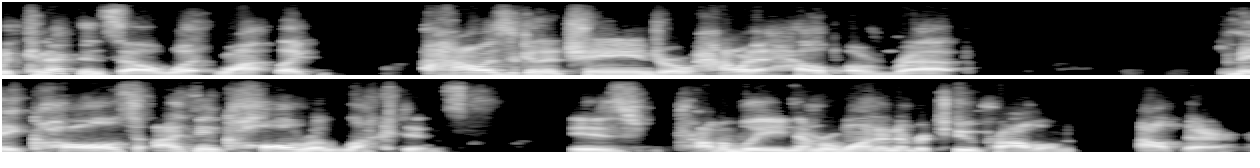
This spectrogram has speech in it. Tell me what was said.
with Connect and Sell, what, what, like, how is it going to change or how would it help a rep make calls? I think call reluctance is probably number one or number two problem out there.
